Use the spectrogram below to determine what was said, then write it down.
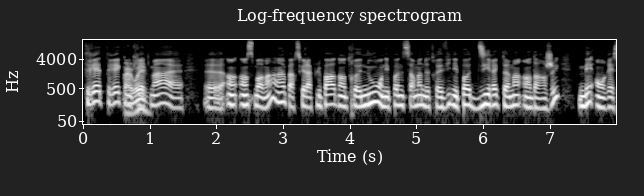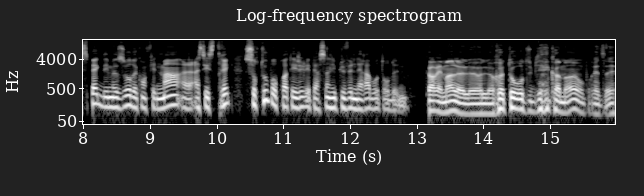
très, très Ben oui. Euh, en, ce moment, hein, parce que la plupart d'entre nous, on n'est pas nécessairement, notre vie n'est pas directement en danger, mais on respecte des mesures de confinement euh, assez strictes, surtout pour protéger les personnes les plus vulnérables autour de nous. Carrément le, retour du bien commun, on pourrait dire.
